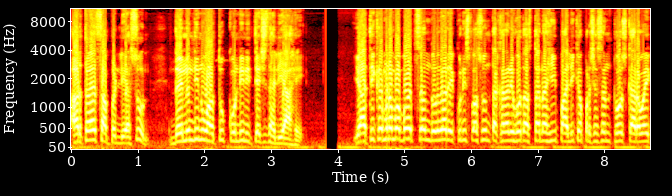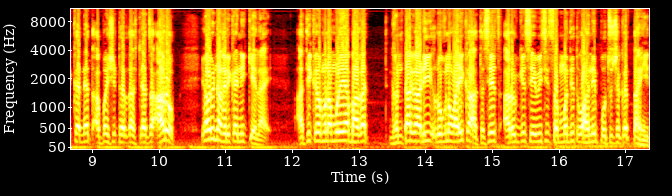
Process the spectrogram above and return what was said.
अडथळ्यात सापडली असून दैनंदिन वाहतूक कोंडी नित्याची झाली आहे. या अतिक्रमणाबाबत सन दोन हजार एकोणीसपासून तक्रारी होत असतानाही पालिका प्रशासन ठोस कारवाई करण्यात अपयशी ठरत असल्याचा आरोप यावेळी नागरिकांनी केलाय. अतिक्रमणामुळे या भागात घंटागाडी रुग्णवाहिका तसेच आरोग्य सेवेशी संबंधित वाहने पोहोचू शकत नाहीत.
